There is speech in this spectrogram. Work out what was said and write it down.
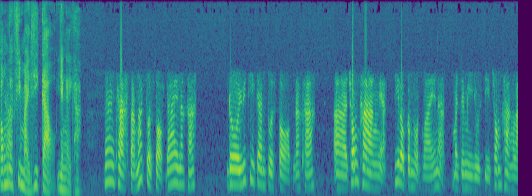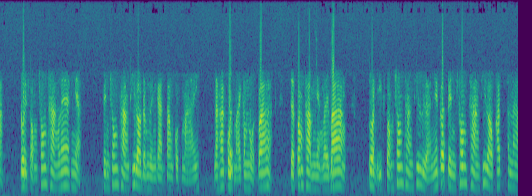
ต้องเลือกที่ใหม่ที่เก่ายังไงคะได้ค่ะ สามารถตรวจสอบได้นะคะ โดยวิธีการตรวจสอบนะคะ ช่องทางเนี่ยที่เรากำหนดไว้น่ะ มันจะมีอยู่สี่ช่องทางหลัก โดยสองช่องทางแรกเนี่ย เป็นช่องทางที่เราดำเนินการตามกฎหมายนะคะ กฎหมายกำหนดว่าจะต้องทำอย่างไรบ้าง ส่วนอีกสองช่องทางที่เหลือเนี่ยก็เป็นช่องทางที่เราพัฒนา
